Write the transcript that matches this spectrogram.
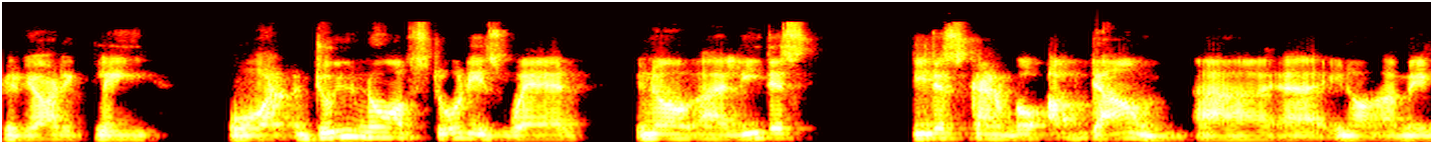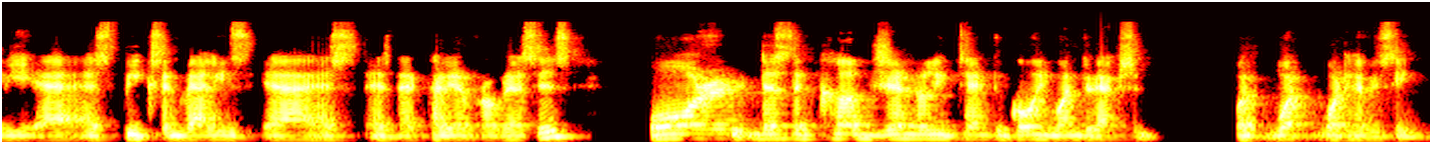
periodically? Or do you know of stories where, you know, uh, leaders you just kind of go up down uh, uh, you know uh, maybe uh, as peaks and valleys uh, as as their career progresses or does the curve generally tend to go in one direction? What what what have you seen?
